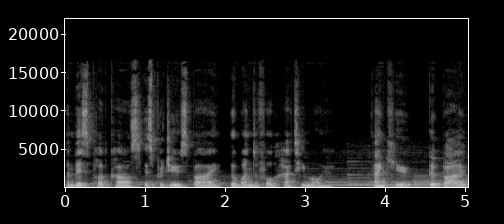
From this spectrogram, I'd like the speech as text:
And this podcast is produced by the wonderful Hattie Moyer. Thank you. Goodbye.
